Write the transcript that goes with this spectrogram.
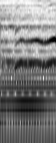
So.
